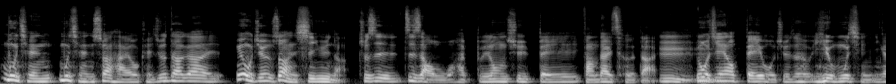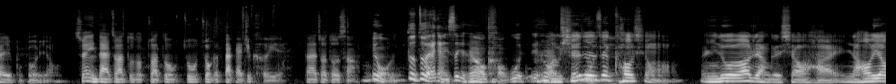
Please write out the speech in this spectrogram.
目前目前算还 OK，就大概，因为我觉得算很幸运啊，就是至少我还不用去背房贷车贷。嗯，如果今天要背，我觉得以我目前应该也不够用，所以你大概抓多多抓多做做个大概就可以了，大概抓多少？因为我对对我来讲，你是个很好考过，很好我觉得在高雄哦。你如果要两个小孩，然后要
